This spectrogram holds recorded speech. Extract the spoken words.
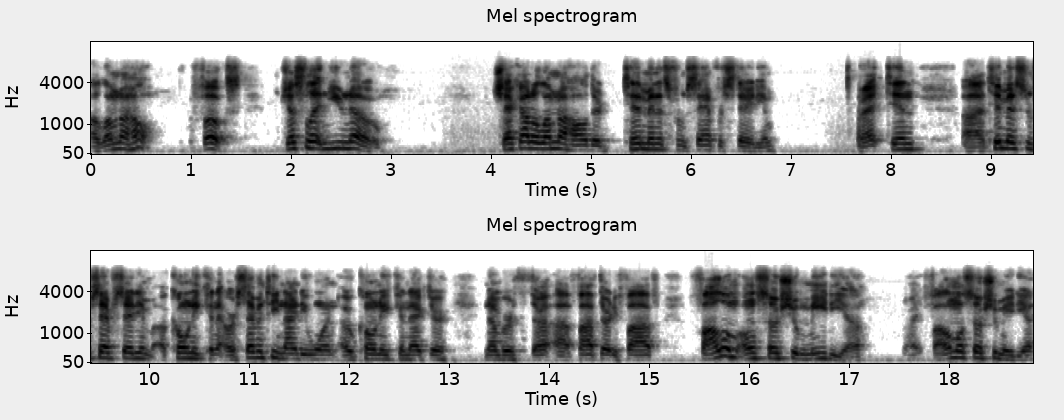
Alumni Hall, folks. Just letting you know check out Alumni Hall. They're 10 minutes from Sanford Stadium. Right, 10, uh, 10 minutes from Sanford Stadium, Oconee Connect or 1791 Oconee Connector, number th- uh, 535. Follow them on social media, right? Follow them on social media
